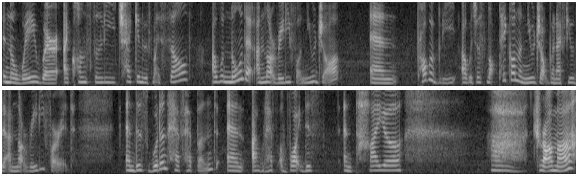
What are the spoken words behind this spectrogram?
in a way where I constantly check in with myself, I would know that I'm not ready for a new job, and probably I would just not take on a new job when I feel that I'm not ready for it. And this wouldn't have happened, and I would have avoided this entire uh, drama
